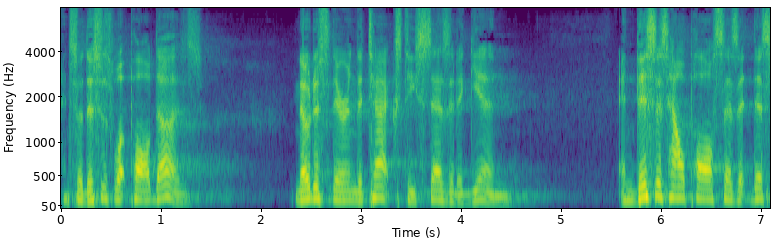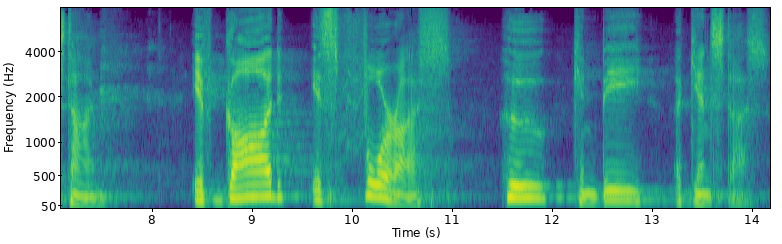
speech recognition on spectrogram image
And so this is what Paul does. Notice there in the text, he says it again. And this is how Paul says it this time. If God is for us, who can be against us?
